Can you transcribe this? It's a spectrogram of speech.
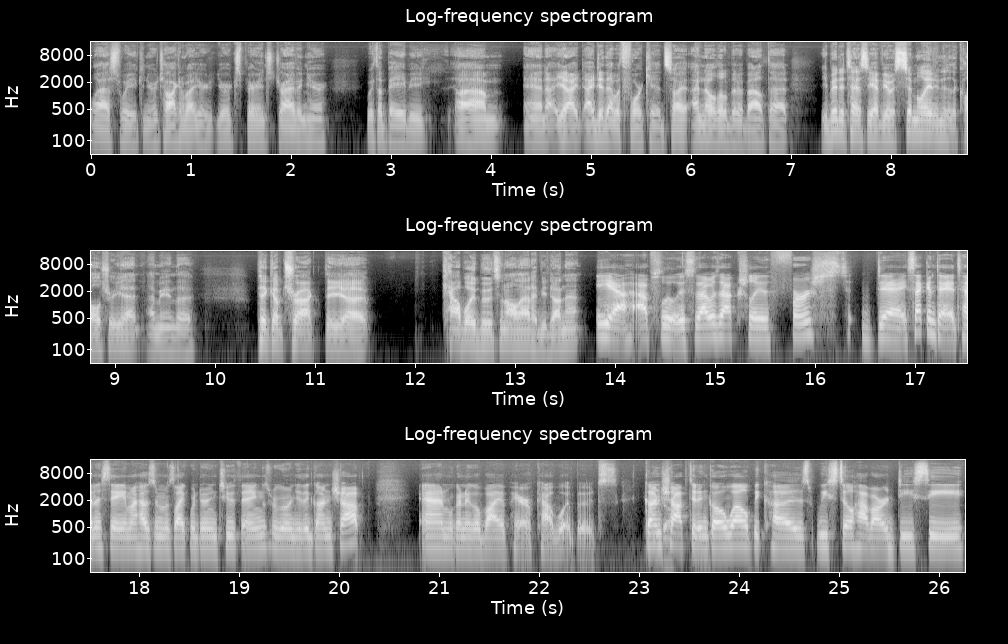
last week, and you were talking about your, your experience driving here with a baby. Um, and uh, yeah, I, I, did that with four kids, so I, I, know a little bit about that. You've been to Tennessee. Have you assimilated into the culture yet? I mean, the pickup truck, the uh, cowboy boots, and all that. Have you done that? Yeah, absolutely. So that was actually the first day, second day at Tennessee. My husband was like, "We're doing two things. We're going to the gun shop, and we're going to go buy a pair of cowboy boots." Gun shop didn't go well because we still have our DC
